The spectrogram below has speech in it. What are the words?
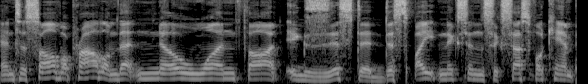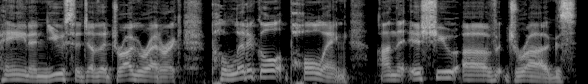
and to solve a problem that no one thought existed. Despite Nixon's successful campaign and usage of the drug rhetoric, political polling on the issue of drugs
